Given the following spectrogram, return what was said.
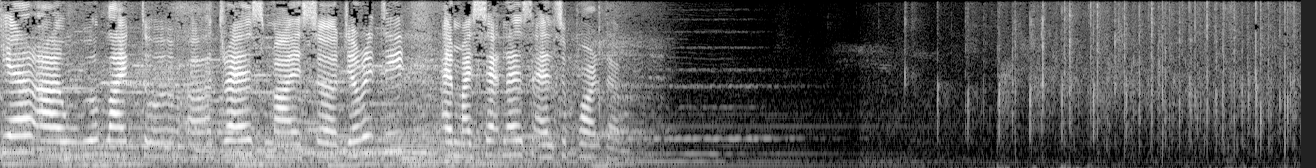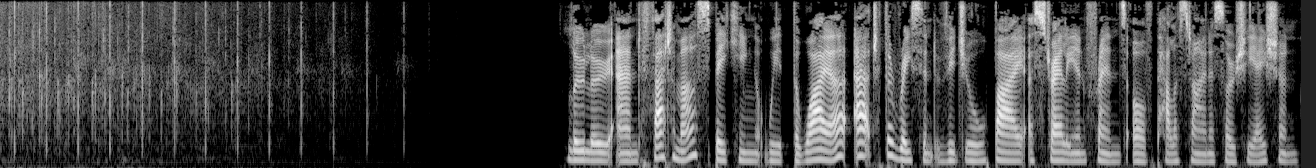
Here, I would like to uh, address my solidarity and my sadness and support them. Lulu and Fatima speaking with The Wire at the recent vigil by Australian Friends of Palestine Association.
